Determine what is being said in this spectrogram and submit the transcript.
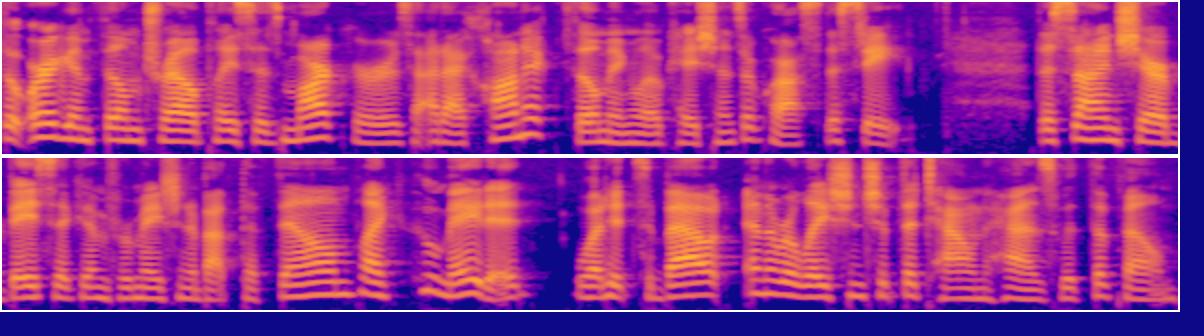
The Oregon Film Trail places markers at iconic filming locations across the state. The signs share basic information about the film, like who made it, what it's about, and the relationship the town has with the film.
